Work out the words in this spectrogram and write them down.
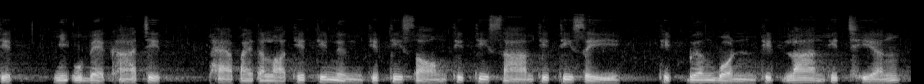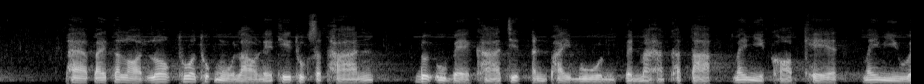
จิต มีอุเบกขาจิต แผ่ไปตลอดทิศที่หนึ่งทิศที่สองทิศที่สามทิศที่สี่ทิศเบื้องบน ทิศล่างทิศเฉียง แผ่ไปตลอดโลกทั่วทุกหมู่เหล่าในที่ทุกสถาน ด้วยอุเบกขาจิตอันไพบูรณ์เป็นมหคตะ ไม่มีขอบเขต ไม่มีเว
